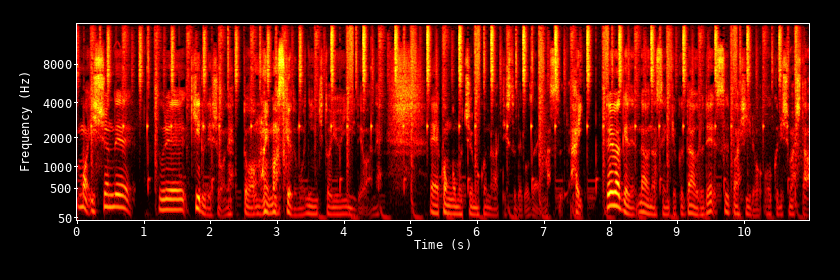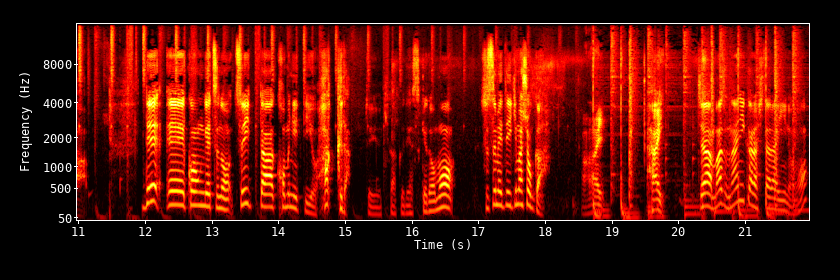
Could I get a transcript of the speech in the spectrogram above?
まあ一瞬で売れ切るでしょうね、とは思いますけども、人気という意味ではね。えー、今後も注目のアーティストでございます。はい。というわけで、ナウな選曲ダウルでスーパーヒーローをお送りしました。で、えー、今月のツイッターコミュニティをハックだという企画ですけども、進めていきましょうか。はい。はい。じゃあ、まず何からしたらいいの？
